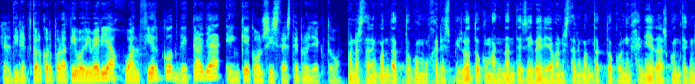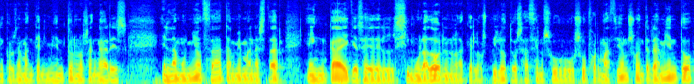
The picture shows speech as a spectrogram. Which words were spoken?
El director corporativo de Iberia, Juan Cierco, detalla en qué consiste este proyecto. Van a estar en contacto con mujeres piloto, comandantes de Iberia, van a estar en contacto con ingenieras, con técnicos de mantenimiento en los hangares, en la Muñoza, también van a estar en CAE, que es el simulador en el que los pilotos hacen su, su formación, su entrenamiento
